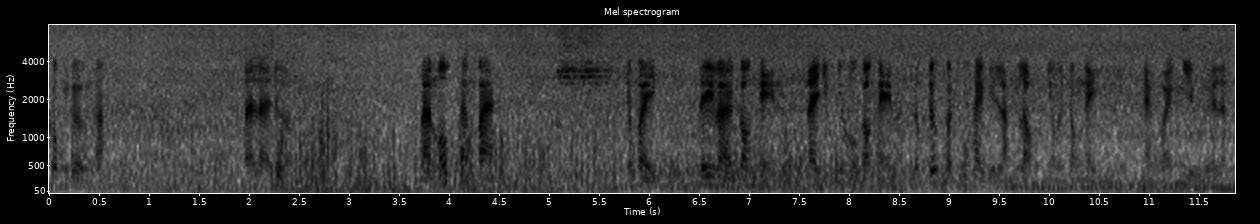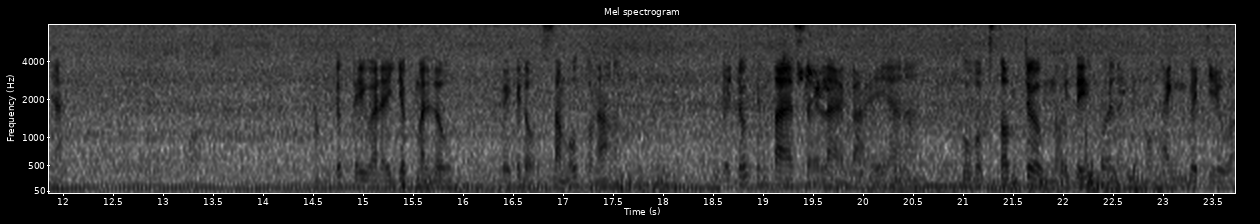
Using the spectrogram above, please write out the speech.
cung đường đó. Đây là đường 31 tháng 3 chuẩn bị đi vào con hẻm đây giống như một con hẻm lúc trước mình cũng hay bị lẫn lộn, nhưng mà trong này hàng quán nhiều ghê lắm nha. Hôm trước đi qua đây giật mình luôn vì cái độ sầm út của nó. Phía trước chúng ta sẽ là cái à, khu vực xóm trường nổi tiếng với lại món ăn về chiều á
